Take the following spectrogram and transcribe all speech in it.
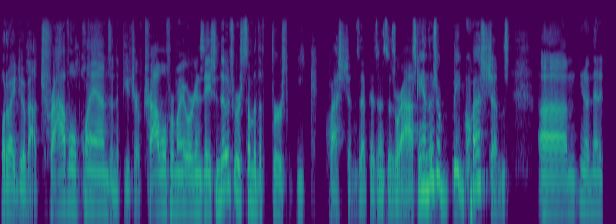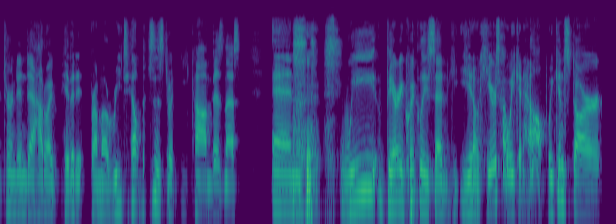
What do I do about travel plans and the future of travel for my organization? Those were some of the first week questions that businesses were asking, and those are big questions. Um, you know, then it turned into how do I pivot it from a retail business to an e-com business? And we very quickly said, you know, here's how we can help. We can start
